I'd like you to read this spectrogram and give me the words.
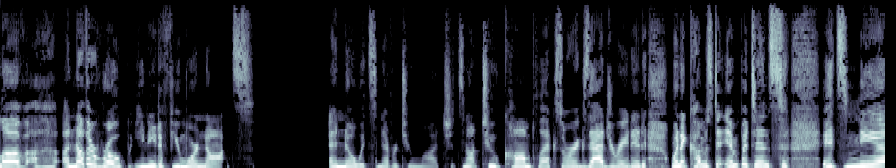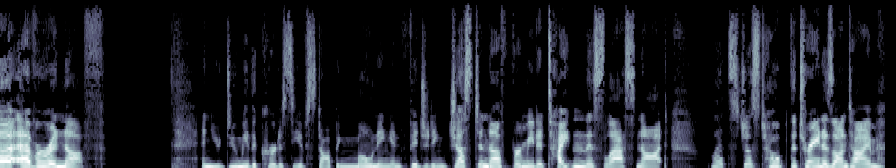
love, uh, another rope, you need a few more knots. And no, it's never too much. It's not too complex or exaggerated. When it comes to impotence, it's near ever enough. And you do me the courtesy of stopping moaning and fidgeting just enough for me to tighten this last knot. Let's just hope the train is on time.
